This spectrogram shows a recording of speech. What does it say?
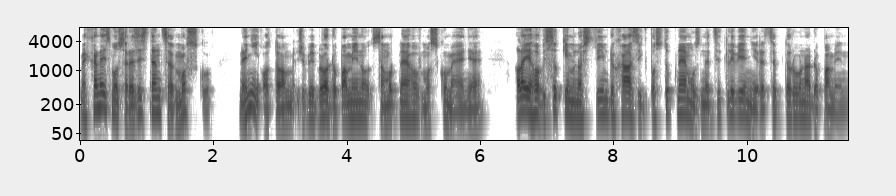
Mechanismus rezistence v mozku není o tom, že by bylo dopaminu samotného v mozku méně, ale jeho vysokým množstvím dochází k postupnému znecitlivění receptorů na dopamin.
